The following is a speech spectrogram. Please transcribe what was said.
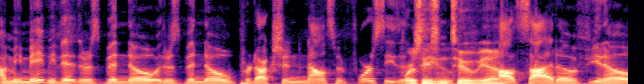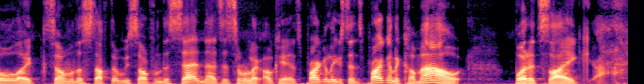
I mean maybe there, there's been no there's been no production announcement for season For season two, yeah. outside of you know like some of the stuff that we saw from the set, and that's it. So we're like, okay, it's probably like you said, it's probably gonna come out, but it's like ah,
